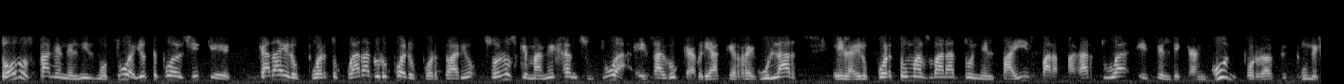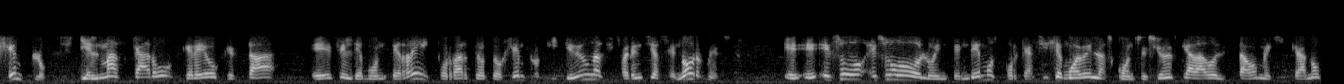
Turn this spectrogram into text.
todos pagan el mismo TUA. Yo te puedo decir que cada aeropuerto, cada grupo aeroportuario son los que manejan su TUA. Es algo que habría que regular. El aeropuerto más barato en el país para pagar TUA es el de Cancún, por darte un ejemplo. Y el más caro creo que está es el de Monterrey, por darte otro ejemplo. Y tienen unas diferencias enormes. Eh, eh, eso, eso lo entendemos porque así se mueven las concesiones que ha dado el Estado mexicano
